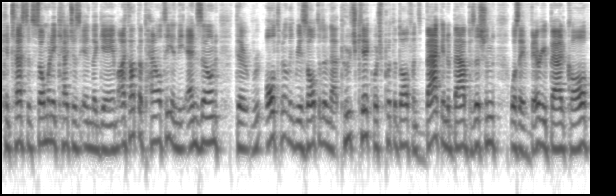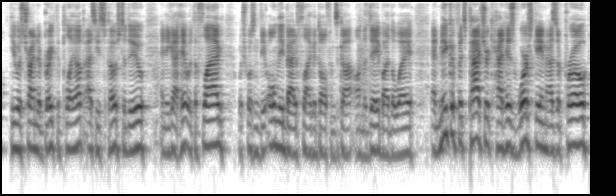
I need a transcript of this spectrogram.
contested so many catches in the game. I thought the penalty in the end zone that ultimately resulted in that pooch kick, which put the Dolphins back into bad position, was a very bad call. He was trying to break the play up as he's supposed to do, and he got hit with the flag, which wasn't the only bad flag the Dolphins got on the day, by the way. And Minkah Fitzpatrick had his worst game as a pro.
